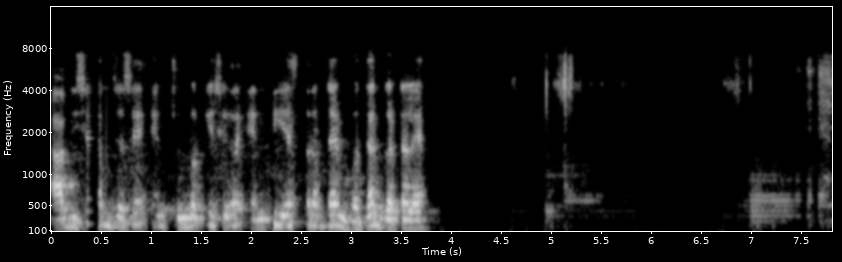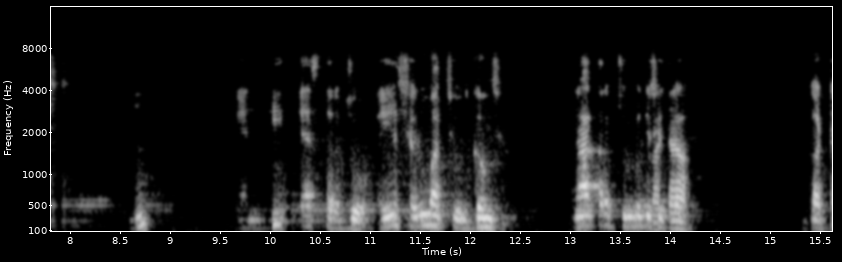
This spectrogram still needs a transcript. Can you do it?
આ દિશામાં જશે, એમ ચુંબકીય ક્ષેત્ર એનપીએસ તરફ જાય વધક ઘટલે. થી S તરફ જો અહીંયા શરૂઆત છે, ઉદ્ગમ છે. અને આ તરફ ચુંબકીય ક્ષેત્ર. ઘટક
